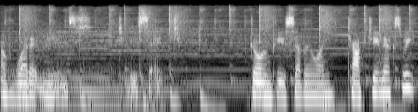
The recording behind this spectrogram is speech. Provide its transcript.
of what it means to be saved. Go in peace, everyone. Talk to you next week.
